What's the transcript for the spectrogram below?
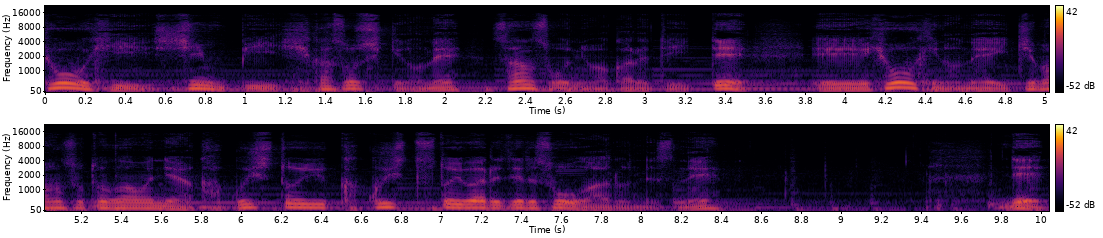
表皮、真皮、皮下組織のね3層に分かれていて、えー、表皮のね一番外側には角質という角質と言われている層があるんですね。で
